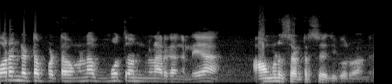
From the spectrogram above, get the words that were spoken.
ஓரங்கட்டப்பட்டவங்கலாம் மூத்தவங்கலாம் இருக்காங்க இல்லையா? அவங்களும் சென்டர் ஸ்டேஜுக்கு வருவாங்க.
